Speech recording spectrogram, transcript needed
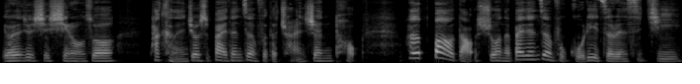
有人就形容说，他可能就是拜登政府的传声筒。他的报道说呢，拜登政府鼓励泽伦斯基，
